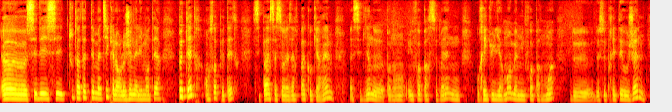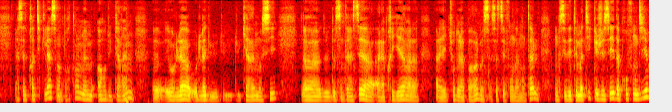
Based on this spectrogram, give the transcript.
C'est tout un tas de thématiques. Alors, le jeûne alimentaire, peut-être, en soi, peut-être. C'est pas, ça se réserve pas qu'au carême. C'est bien de, pendant une fois par semaine ou, régulièrement, même une fois par mois, de, de se prêter au jeûne. À cette pratique-là, c'est important, même hors du carême euh, et au-delà au -delà du, du, carême aussi, euh, de, s'intéresser à, la prière, à la, lecture de la parole. Ben ça, ça c'est fondamental. Donc, c'est des thématiques que j'essaie d'approfondir.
